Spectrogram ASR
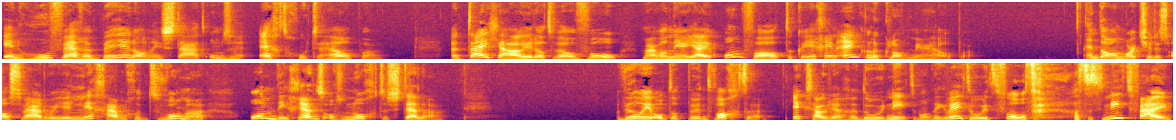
in hoeverre ben je dan in staat om ze echt goed te helpen? Een tijdje hou je dat wel vol, maar wanneer jij omvalt, dan kun je geen enkele klant meer helpen. En dan word je dus als het ware door je lichaam gedwongen om die grens alsnog te stellen. Wil je op dat punt wachten? Ik zou zeggen, doe het niet, want ik weet hoe het voelt. dat is niet fijn.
